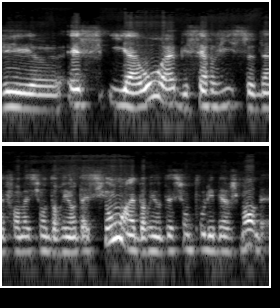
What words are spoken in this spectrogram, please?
des SIAO, hein, des services d'information d'orientation, hein, d'orientation pour l'hébergement, ben,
